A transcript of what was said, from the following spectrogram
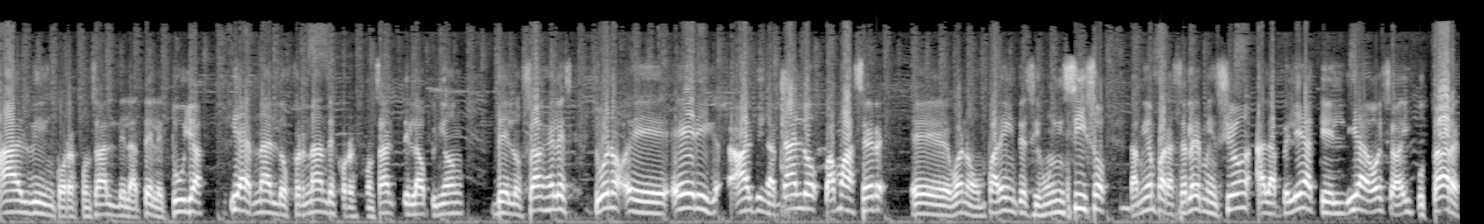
Alvin, corresponsal de la tele tuya, y Arnaldo Fernández, corresponsal de la opinión de Los Ángeles. Y bueno, eh, Eric, Alvin, Arnaldo, vamos a hacer eh, bueno, un paréntesis, un inciso, también para hacerle mención a la pelea que el día de hoy se va a disputar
